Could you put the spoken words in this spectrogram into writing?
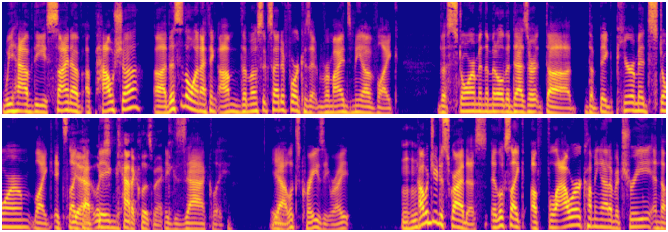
We have the sign of Apausha. Uh, this is the one I think I'm the most excited for because it reminds me of like the storm in the middle of the desert, the the big pyramid storm. Like it's like yeah, that it looks big. cataclysmic. exactly. Yeah, it looks crazy, right? Mhm. How would you describe this? It looks like a flower coming out of a tree, and the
